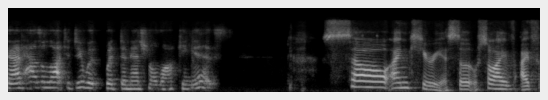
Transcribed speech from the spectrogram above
that has a lot to do with what dimensional walking is so i'm curious so so i've i've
